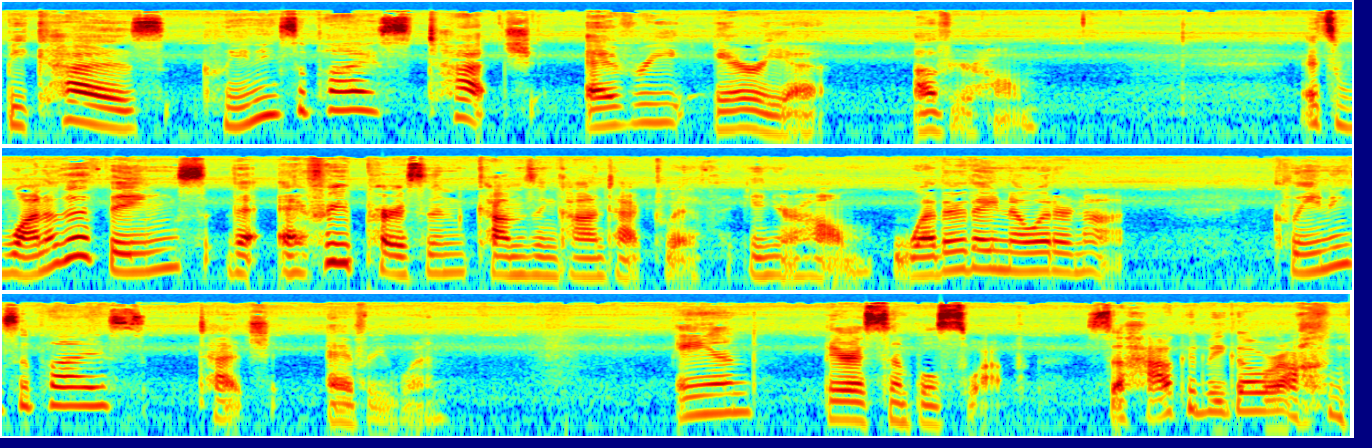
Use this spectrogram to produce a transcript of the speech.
because cleaning supplies touch every area of your home. It's one of the things that every person comes in contact with in your home, whether they know it or not. Cleaning supplies touch everyone. And they're a simple swap. So, how could we go wrong?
